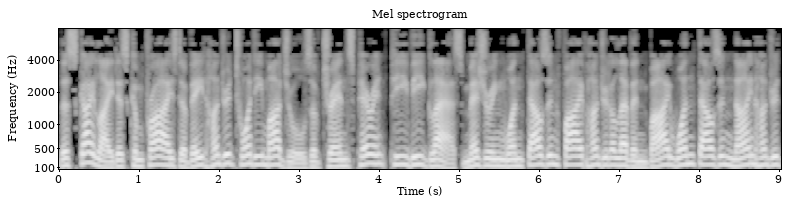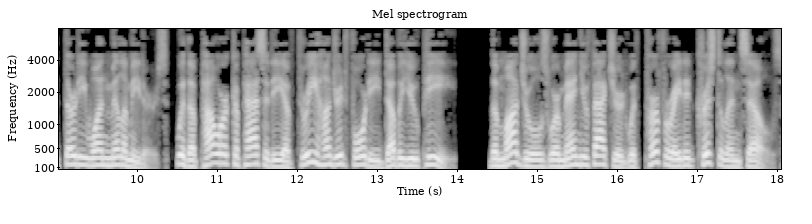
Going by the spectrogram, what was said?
The skylight is comprised of 820 modules of transparent PV glass measuring 1511 by 1931 mm, with a power capacity of 340 Wp. The modules were manufactured with perforated crystalline cells,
